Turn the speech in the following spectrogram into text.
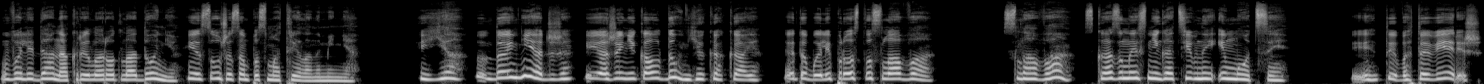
Валида накрыла рот ладонью и с ужасом посмотрела на меня. Я? Да нет же, я же не колдунья какая. Это были просто слова. Слова, сказанные с негативной эмоцией. И ты в это веришь?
